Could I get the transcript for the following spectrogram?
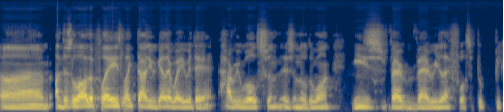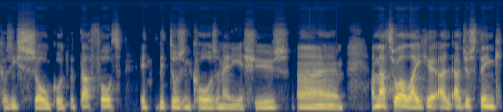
Um, and there's a lot of players like that who get away with it. Harry Wilson is another one. He's very, very left footed because he's so good with that foot. It, it doesn't cause him any issues. Um, and that's why I like it. I, I just think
